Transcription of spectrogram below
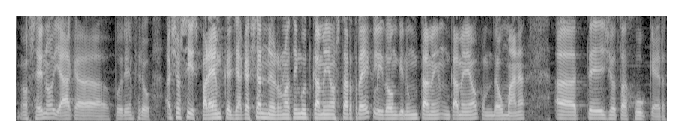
No sé, no? Ja que podríem fer-ho. Això sí, esperem que ja que Shatner no ha tingut cameo a Star Trek, li donguin un, tame, un cameo, com Déu mana, a TJ Hooker.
